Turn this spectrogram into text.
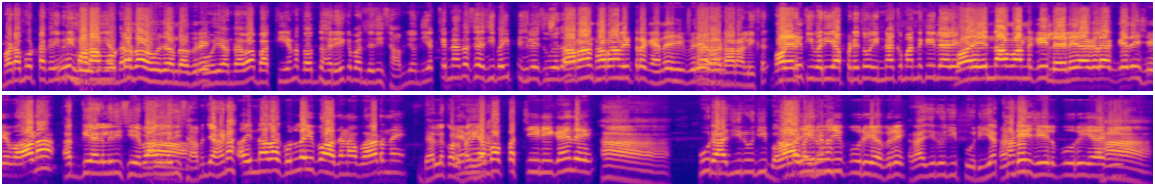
ਮਾੜਾ ਮੋਟਾ ਕਈ ਵਾਰੀ ਹੋ ਮਾੜਾ ਮੋਟਾ ਤਾਂ ਹੋ ਜਾਂਦਾ ਵੀਰੇ। ਹੋ ਜਾਂਦਾ ਵਾ ਬਾਕੀ ਹਨਾ ਦੁੱਧ ਹਰੇਕ ਬੰਦੇ ਦੀ ਸਮਝ ਆਉਂਦੀ ਆ। ਕਿੰਨਾ ਦੱਸਿਆ ਸੀ ਬਾਈ ਪਿਛਲੇ ਸੂਏ ਦਾ? 17 18 ਲੀਟਰ ਕਹਿੰਦੇ ਸੀ ਵੀਰੇ 18 18 ਲੀਟਰ। ਬਾਕੀ- ਕੀ ਵਾਰੀ ਆਪਣੇ ਤੋਂ ਇੰਨਾ ਕੁ ਮੰਨ ਕੇ ਹੀ ਲੈ ਲੇ। ਬਾ ਇੰਨਾ ਮੰਨ ਕੇ ਹੀ ਲੈ ਲਿਆ ਅਗਲੇ ਅੱਗੇ ਦੀ ਸੇਵਾ ਨਾ। ਅੱਗੇ ਅਗਲੇ ਦੀ ਸੇਵਾ ਅਗਲੇ ਦੀ ਹਾਂ। ਸਮਝ ਆ ਹਨਾ। ਇੰਨਾ ਦਾ ਖੁੱਲਾ ਹੀ ਪਾ ਦੇਣਾ ਬਾੜ ਨੇ। ਬਿਲਕੁਲ ਬਾਈ ਹਨਾ। ਆਪਾਂ 25 ਨਹੀਂ ਕਹਿੰਦੇ। ਹਾਂ ਉਹ ਰਾਜੀ ਰੂਜੀ ਬਹੁਤ ਆ ਰਾਜੀ ਹਨਾ। ਰੂਜੀ ਪੂਰੀ ਆ ਵੀਰੇ। ਰਾਜੀ ਰੂਜੀ ਪੂਰੀ ਆ ਠੰਡੀ ਝੀਲ ਪੂਰੀ ਹੈਗੀ ਹਾਂ।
